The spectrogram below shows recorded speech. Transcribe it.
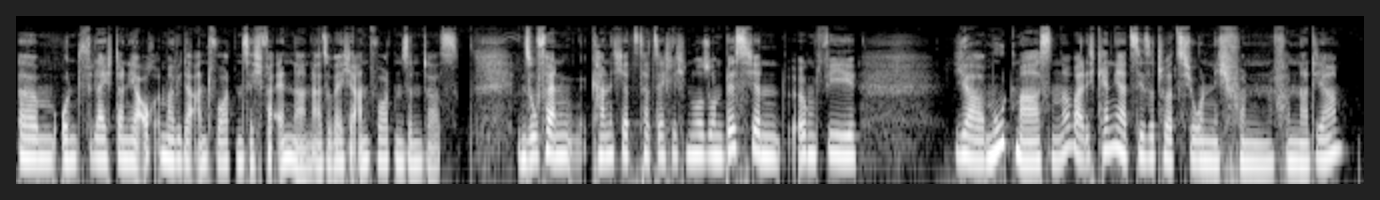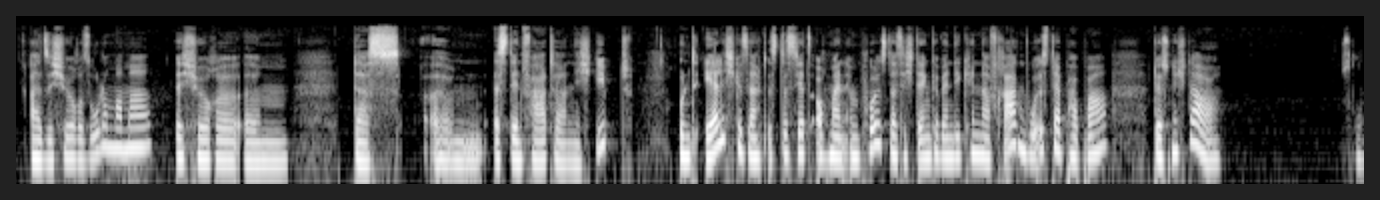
und vielleicht dann ja auch immer wieder Antworten sich verändern. Also welche Antworten sind das? Insofern kann ich jetzt tatsächlich nur so ein bisschen irgendwie ja mutmaßen, ne? weil ich kenne jetzt die Situation nicht von von Nadja. Also ich höre Solomama, ich höre, ähm, dass ähm, es den Vater nicht gibt. Und ehrlich gesagt ist das jetzt auch mein Impuls, dass ich denke, wenn die Kinder fragen, wo ist der Papa, der ist nicht da. So.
